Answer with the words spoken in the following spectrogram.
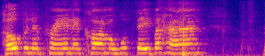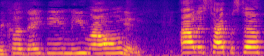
hoping and praying that karma whoop they behind because they did me wrong and all this type of stuff.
